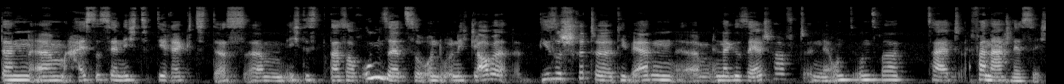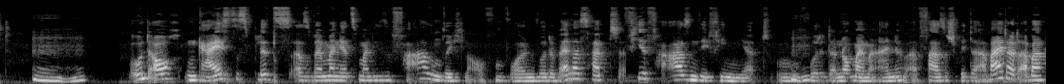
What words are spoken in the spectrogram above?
dann ähm, heißt es ja nicht direkt, dass ähm, ich das, das auch umsetze. Und, und ich glaube, diese Schritte, die werden ähm, in der Gesellschaft, in der, un- unserer Zeit vernachlässigt. Mhm. Und auch ein Geistesblitz, also wenn man jetzt mal diese Phasen durchlaufen wollen würde. Wellers hat vier Phasen definiert, Mhm. wurde dann nochmal eine Phase später erweitert, aber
